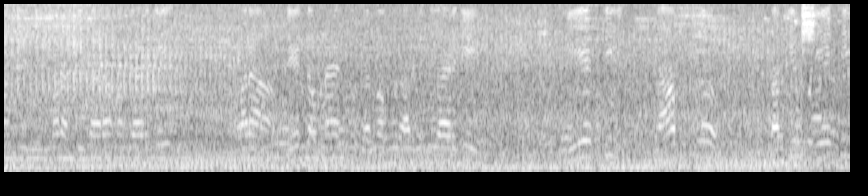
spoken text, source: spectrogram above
మంత్రి నిర్మలా సీతారామన్ గారికి మన ప్రియతమ నాయకుడు ధర్మపూర్ అరవింద్ గారికి జిఎస్టీ స్లాబ్స్లో తగ్గింపు చేసి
